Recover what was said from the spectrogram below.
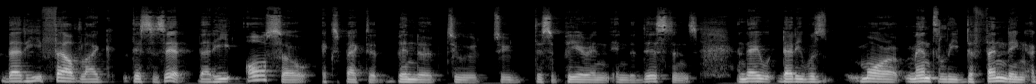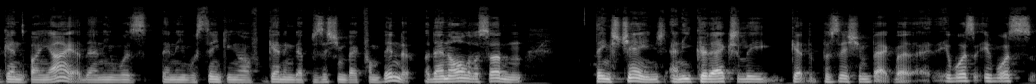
that he felt like this is it that he also expected binder to to disappear in in the distance and they that he was more mentally defending against Bagnaia than he was than he was thinking of getting that position back from binder but then all of a sudden things changed and he could actually get the position back. But it was it was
